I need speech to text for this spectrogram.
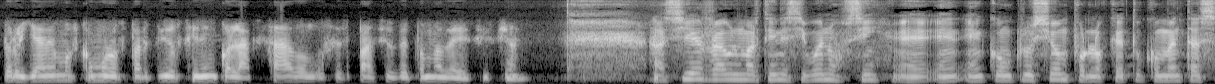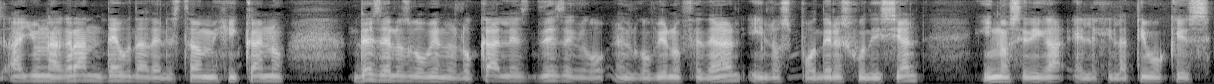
pero ya vemos cómo los partidos tienen colapsados los espacios de toma de decisión. Así es, Raúl Martínez. Y bueno, sí, eh, en, conclusión, por lo que tú comentas, hay una gran deuda del Estado mexicano desde los gobiernos locales, desde el, gobierno federal y los poderes judicial, y no se diga el legislativo, que es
